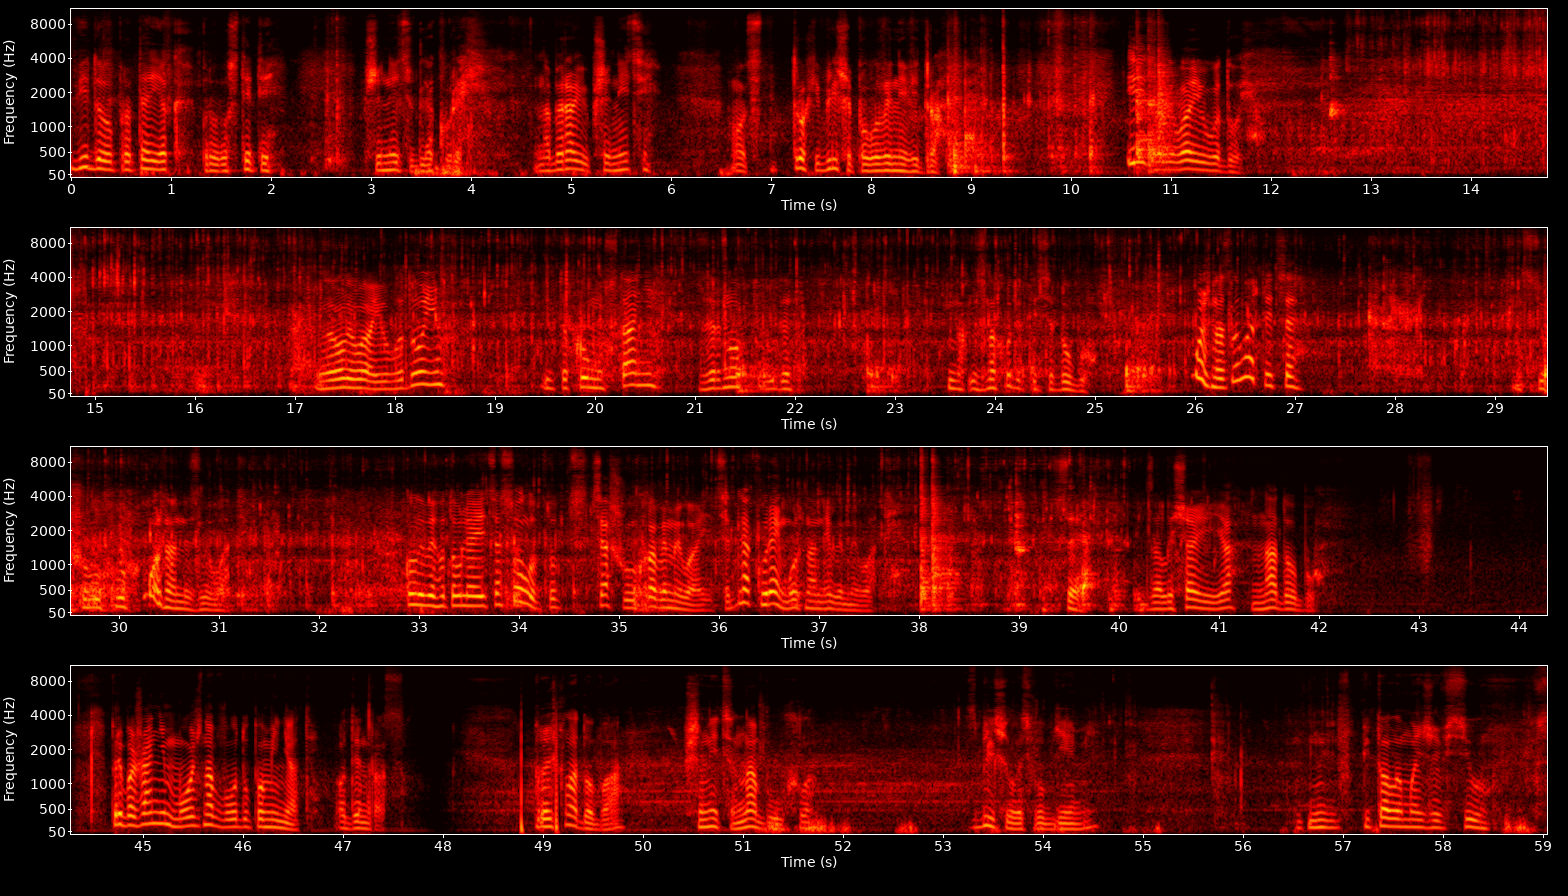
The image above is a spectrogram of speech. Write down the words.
Відео про те, як проростити пшеницю для курей. Набираю пшениці от, трохи більше половини відра. І заливаю водою. Заливаю водою і в такому стані зерно буде знаходитися добу. Можна зливати це ось цю шелуху, можна не зливати. Коли виготовляється солод, то ця шелуха вимивається. Для курей можна не вимивати. Все, залишаю я на добу. При бажанні можна воду поміняти один раз. Пройшла доба, пшениця набухла, збільшилась в об'ємі, впітала майже всю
